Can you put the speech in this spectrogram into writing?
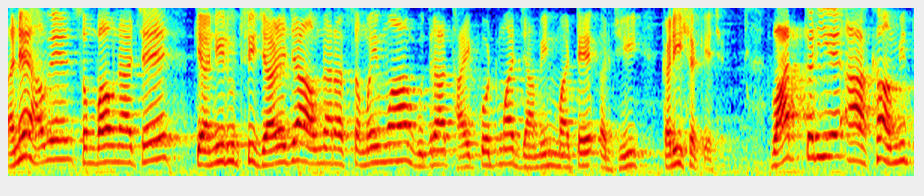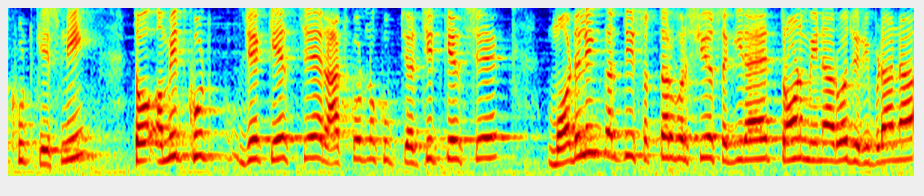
અને હવે સંભાવના છે કે અનિરુદ્ધસિંહ જાડેજા આવનારા સમયમાં ગુજરાત હાઈકોર્ટમાં જામીન માટે અરજી કરી શકે છે. વાત કરીએ આ આખા અમિત ખૂટ કેસની, તો અમિત ખૂટ જે કેસ છે, રાજકોટનો ખૂબ ચર્ચિત કેસ છે. મોડેલિંગ કરતી સત્તર વર્ષીય સગીરાએ ત્રણ મહિના રોજ રીબડાના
